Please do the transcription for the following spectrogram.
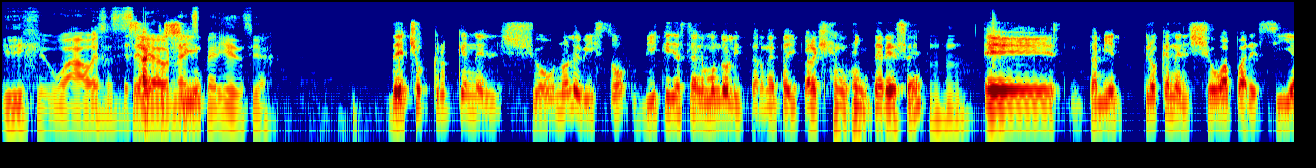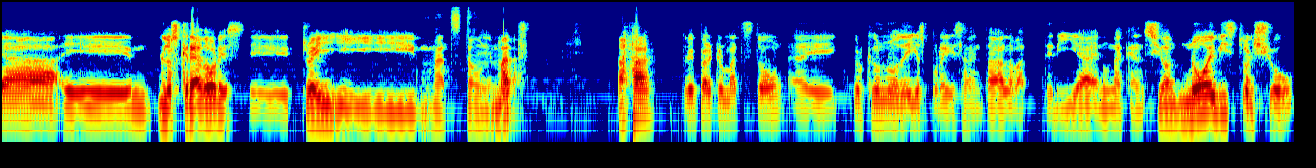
Y dije, wow, esa sí Exacto, sería una sí. experiencia. De hecho, creo que en el show, no lo he visto, vi que ya está en el mundo del internet ahí para quien le interese. Uh -huh. eh, también creo que en el show aparecía eh, los creadores, de Trey y Matt Stone. Eh, ¿no? Matt. Ajá, Trey Parker, Matt Stone. Eh, creo que uno de ellos por ahí se aventaba la batería en una canción. No he visto el show.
